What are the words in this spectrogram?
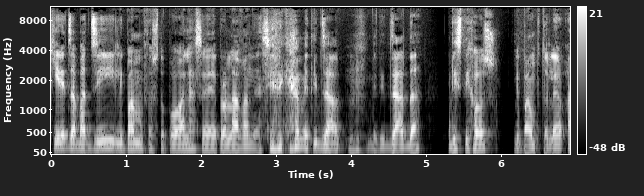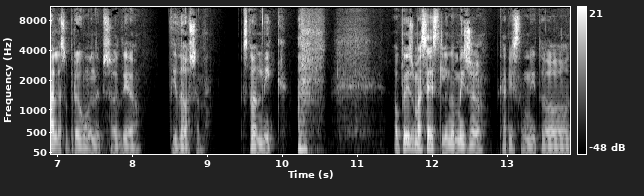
κύριε Τζαμπατζή, λυπάμαι που θα σου το πω, αλλά σε προλάβανε σχετικά με την, τζα... με την τζάντα. Δυστυχώς, λυπάμαι που το λέω, αλλά στο προηγούμενο επεισόδιο τη δώσαμε. Στον Νίκ. Ο οποίος μας έστειλε, νομίζω, κάποια στιγμή το,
